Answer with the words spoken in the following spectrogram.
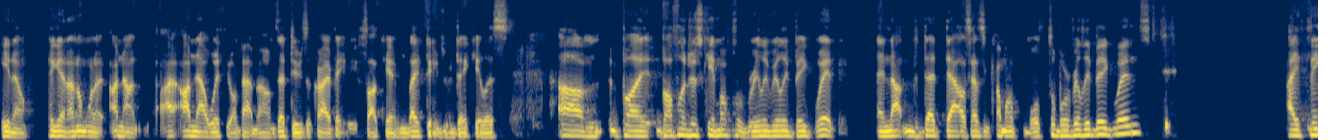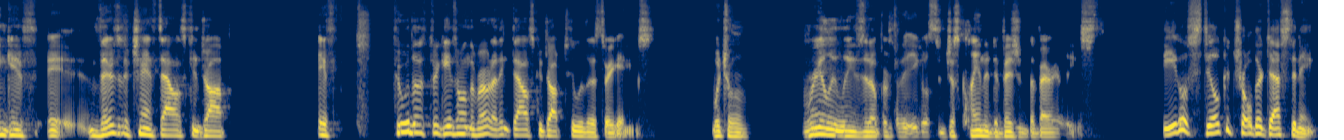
you know again I don't want to I'm not I, I'm not with you on Pat Mahomes. That dude's a crybaby. Fuck him. That dude's ridiculous. Um, but Buffalo just came off a really really big win, and not that Dallas hasn't come off multiple really big wins. I think if eh, there's a chance Dallas can drop, if two of those three games are on the road, I think Dallas could drop two of those three games, which will really leaves it open for the Eagles to just claim the division at the very least. The Eagles still control their destiny.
